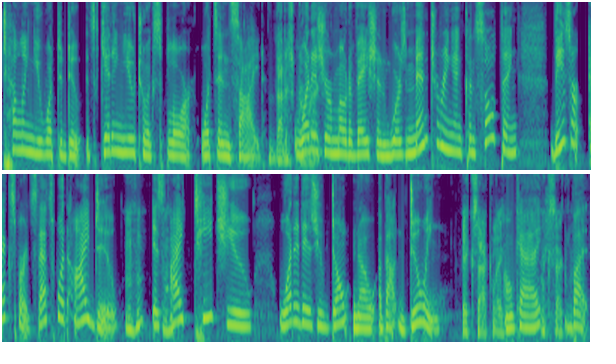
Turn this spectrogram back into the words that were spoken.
telling you what to do. It's getting you to explore what's inside. That is correct. What is your motivation? Whereas mentoring and consulting, these are experts. That's what I do. Mm-hmm. Is mm-hmm. I teach you what it is you don't know about doing Exactly. Okay. Exactly. But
